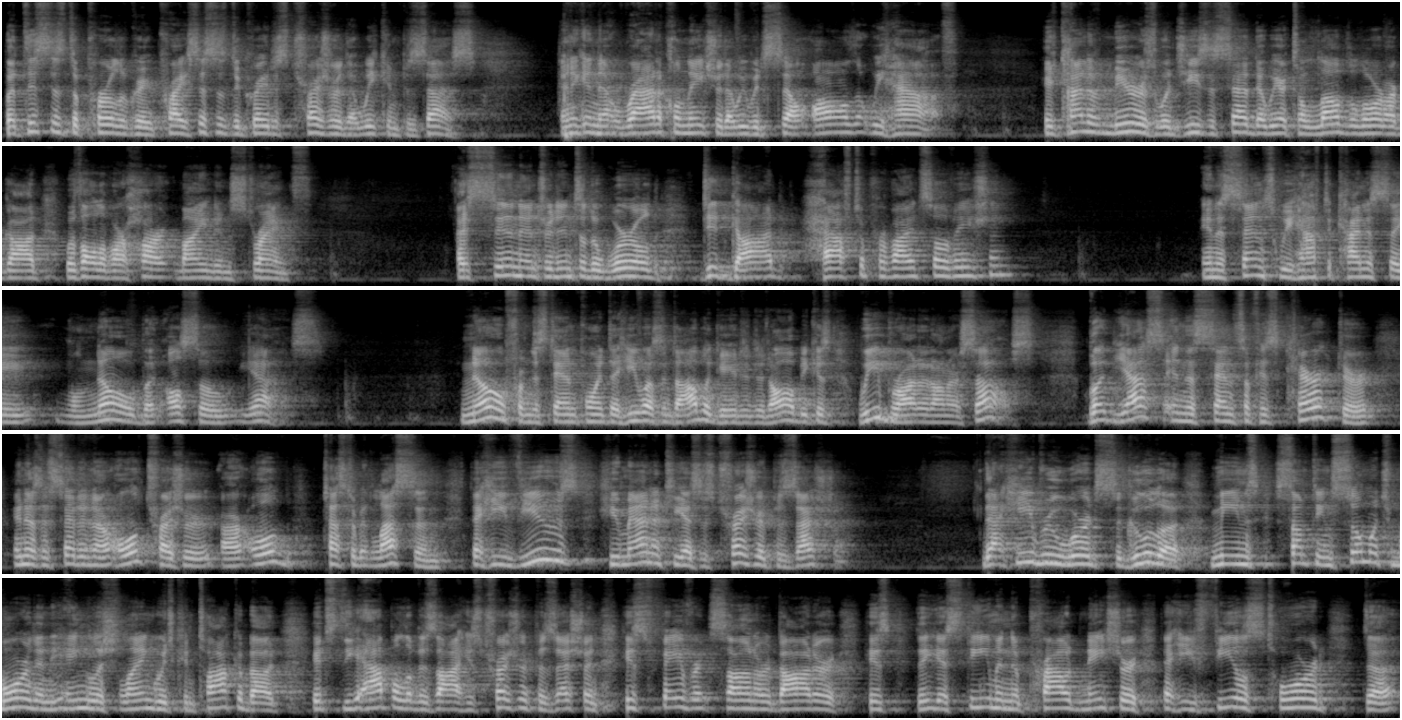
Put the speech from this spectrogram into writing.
But this is the pearl of great price. This is the greatest treasure that we can possess. And again, that radical nature that we would sell all that we have. It kind of mirrors what Jesus said that we are to love the Lord our God with all of our heart, mind, and strength. As sin entered into the world, did God have to provide salvation? In a sense, we have to kind of say, well, no, but also yes. No, from the standpoint that he wasn't obligated at all because we brought it on ourselves. But yes, in the sense of his character, and as I said in our old treasure, our Old Testament lesson, that he views humanity as his treasured possession. That Hebrew word segula means something so much more than the English language can talk about. It's the apple of his eye, his treasured possession, his favorite son or daughter, his the esteem and the proud nature that he feels toward the,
